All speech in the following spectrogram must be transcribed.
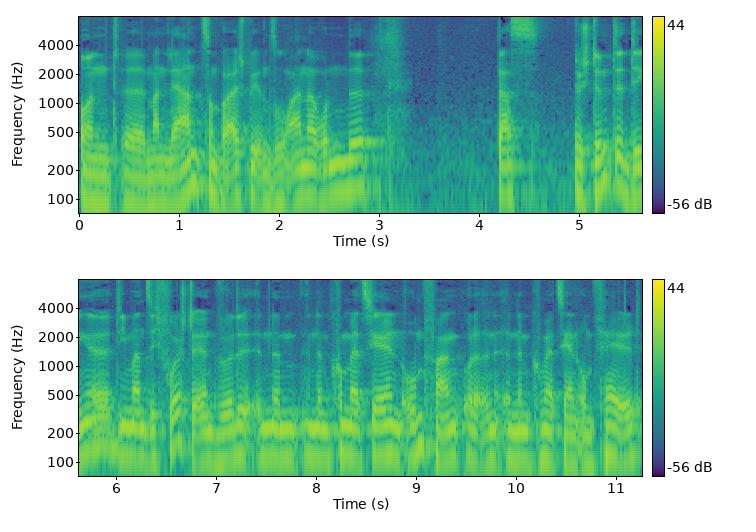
Und äh, man lernt zum Beispiel in so einer Runde, dass bestimmte Dinge, die man sich vorstellen würde, in einem, in einem kommerziellen Umfang oder in, in einem kommerziellen Umfeld,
